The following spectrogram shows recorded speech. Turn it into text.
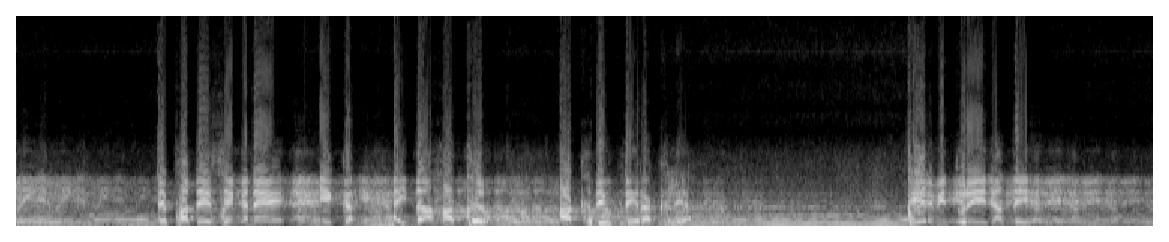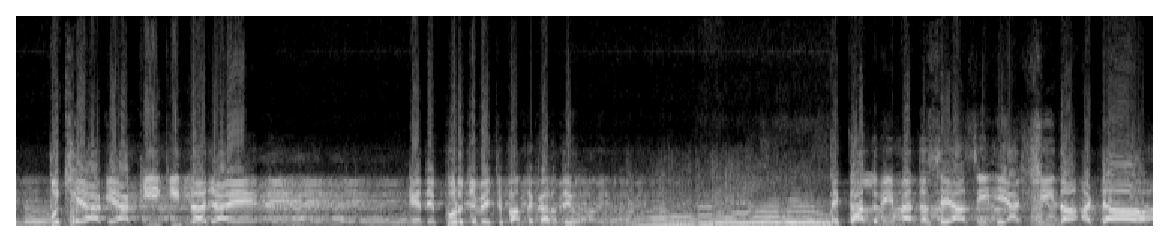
ਤੇ ਫਤਿਹ ਸਿੰਘ ਨੇ ਇੱਕ ਐਦਾਂ ਹੱਥ ਅੱਖ ਦੇ ਉੱਤੇ ਰੱਖ ਲਿਆ। ਫਿਰ ਵੀ ਤੁਰੇ ਜਾਂਦੇ ਆ। ਪੁੱਛਿਆ ਗਿਆ, ਕੀ ਕੀਤਾ ਜਾਏ? ਕਹਿੰਦੇ, ਬੁਰਜ ਵਿੱਚ ਬੰਦ ਕਰ ਦਿਓ। ਤੇ ਕੱਲ ਵੀ ਮੈਂ ਦੱਸਿਆ ਸੀ ਇਆਸ਼ੀ ਦਾ ਅੱਡਾ।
